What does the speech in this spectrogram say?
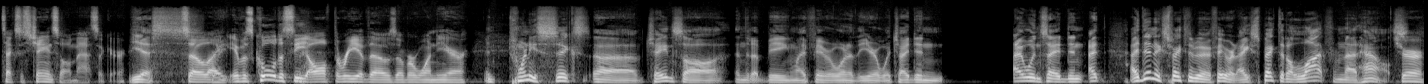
Texas Chainsaw Massacre. yes. So like it was cool to see all three of those over one year. And 26 uh, Chainsaw ended up being my favorite one of the year, which I didn't. I wouldn't say I didn't. I, I didn't expect it to be my favorite. I expected a lot from that house. Sure.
